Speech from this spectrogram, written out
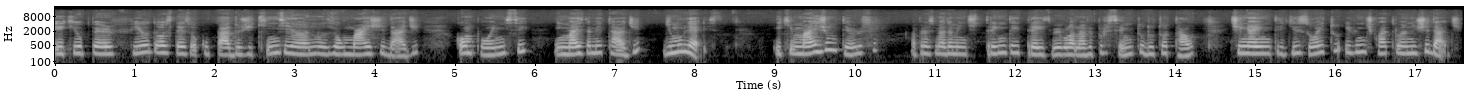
e que o perfil dos desocupados de 15 anos ou mais de idade compõe-se, em mais da metade, de mulheres, e que mais de um terço aproximadamente 33,9% do total tinha entre 18 e 24 anos de idade,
